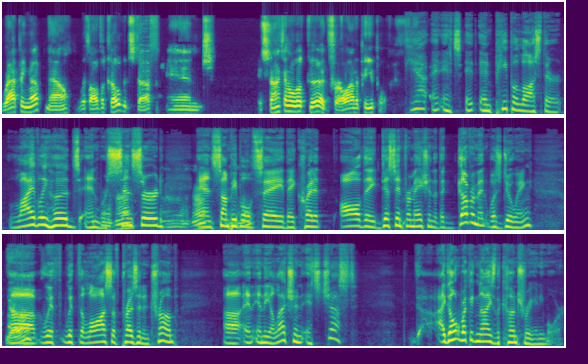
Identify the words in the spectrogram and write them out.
wrapping up now with all the COVID stuff, and it's not going to look good for a lot of people. Yeah, and it's it, and people lost their livelihoods and were censored, and some people say they credit all the disinformation that the government was doing uh, with with the loss of President Trump uh, and in the election. It's just I don't recognize the country anymore,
